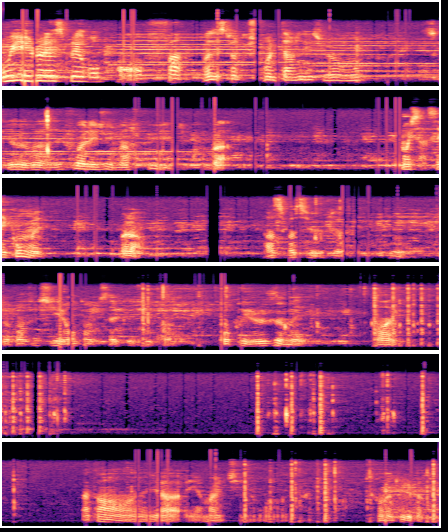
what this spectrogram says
Oui le let's play reprend enfin. J'espère que je pourrai le terminer celui-là. Parce que bah, des fois les jeux ils marchent plus et bah. Oui c'est assez con mais voilà. Ah c'est pas sûr ça pas fait si longtemps que ça que j'ai pas compris le jeu, mais quand même. Attends, il y a, y a Mighty, parce qu'on a tous les personnages.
